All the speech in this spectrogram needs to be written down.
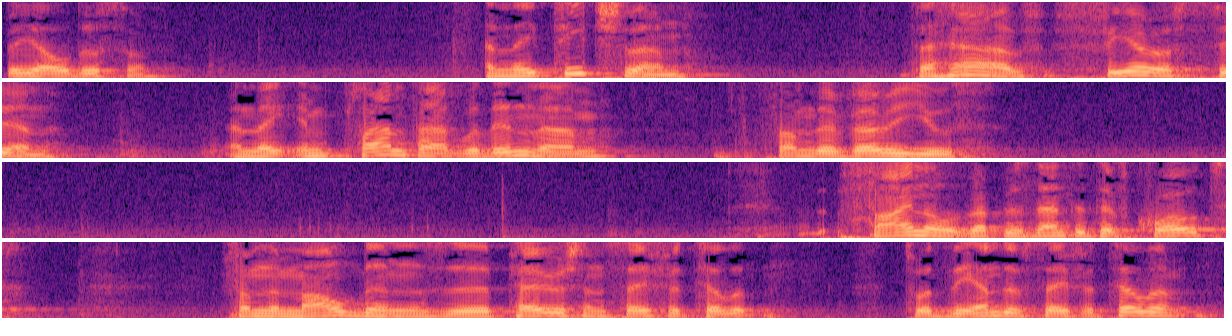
Be'eldusa. And they teach them to have fear of sin, and they implant that within them from their very youth. final representative quote from the Malbim's uh, in Sefer Tehillim, towards the end of Sefer Tehillim,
